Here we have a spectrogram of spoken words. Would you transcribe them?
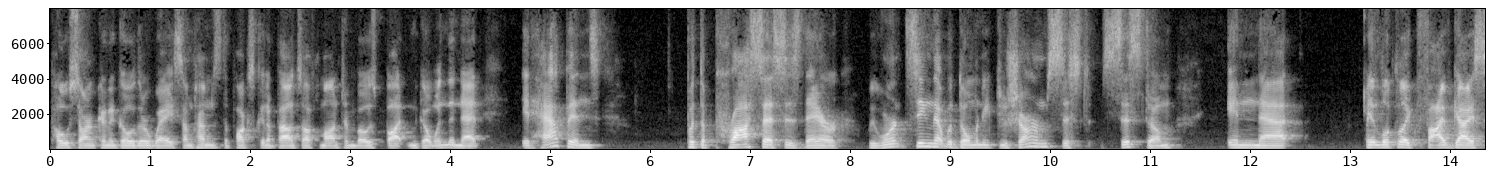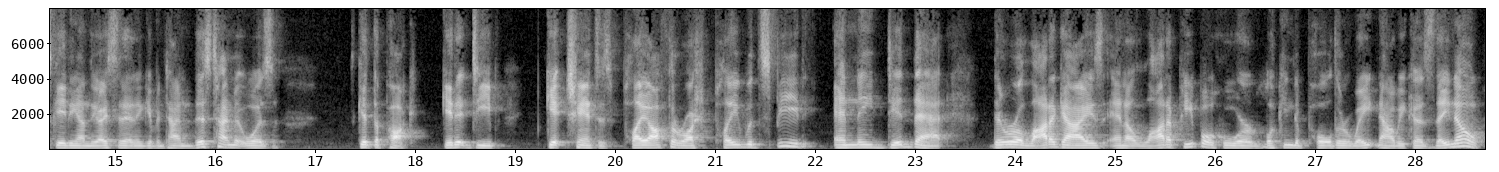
posts aren't going to go their way. Sometimes the puck's going to bounce off Montembeault's butt and go in the net. It happens, but the process is there. We weren't seeing that with Dominique Ducharme's system in that it looked like five guys skating on the ice at any given time. This time it was get the puck, get it deep, get chances, play off the rush, play with speed. And they did that. There were a lot of guys and a lot of people who are looking to pull their weight now because they know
